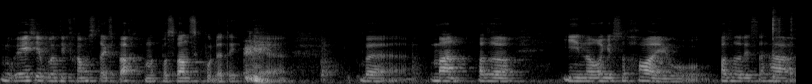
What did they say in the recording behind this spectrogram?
Nå er jeg ikke blant de fremste ekspertene på svensk politikk, eh, men altså I Norge så har jo altså disse her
